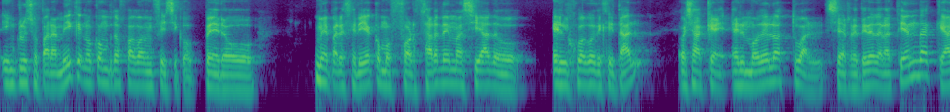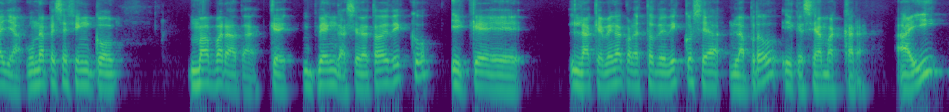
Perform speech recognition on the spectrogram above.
incluso para mí que no compro juegos en físico, pero me parecería como forzar demasiado el juego digital. O sea, que el modelo actual se retire de la tienda, que haya una PS5 más barata que venga sin lector de disco y que la que venga con lector de disco sea la Pro y que sea más cara. Ahí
